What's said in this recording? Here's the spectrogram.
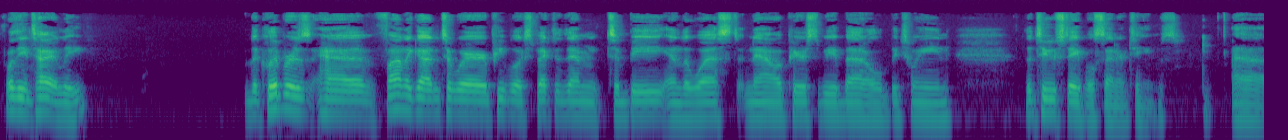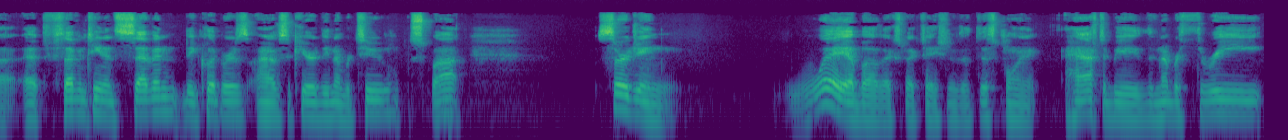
for the entire league the Clippers have finally gotten to where people expected them to be, and the West now appears to be a battle between the two Staples Center teams. Uh, at 17 and 7, the Clippers have secured the number two spot, surging way above expectations at this point. Have to be the number three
